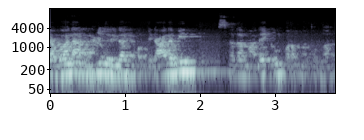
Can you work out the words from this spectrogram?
தவானா அல்ஹம்துலில்லாஹி ரப்பில் ஆலமீன். அஸ்ஸலாமு அலைக்கும் வரஹ்மத்துல்லாஹி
